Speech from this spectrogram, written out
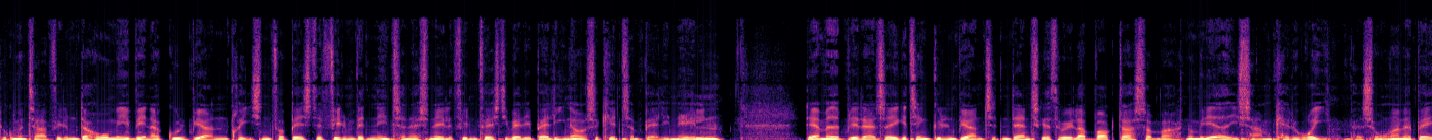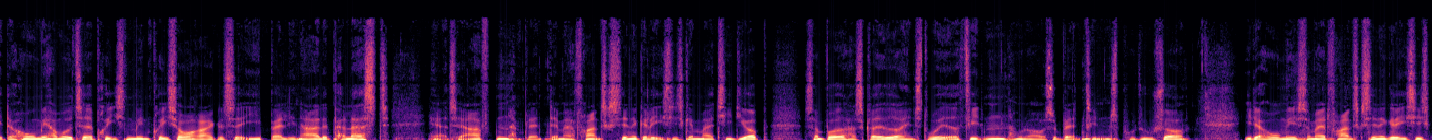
Dokumentarfilm Dahomey vinder Guldbjørnen prisen for bedste film ved den internationale filmfestival i Berlin, også kendt som Berlinalen. Dermed blev det altså ikke til en gylden bjørn til den danske thriller Vogter, som var nomineret i samme kategori. Personerne bag Dahomey har modtaget prisen ved en prisoverrækkelse i Berlinale Palast her til aften. Blandt dem er fransk-senegalesiske Marti Diop, som både har skrevet og instrueret filmen. Hun er også blandt filmens producerer. I Dahomey, som er et fransk-senegalesisk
